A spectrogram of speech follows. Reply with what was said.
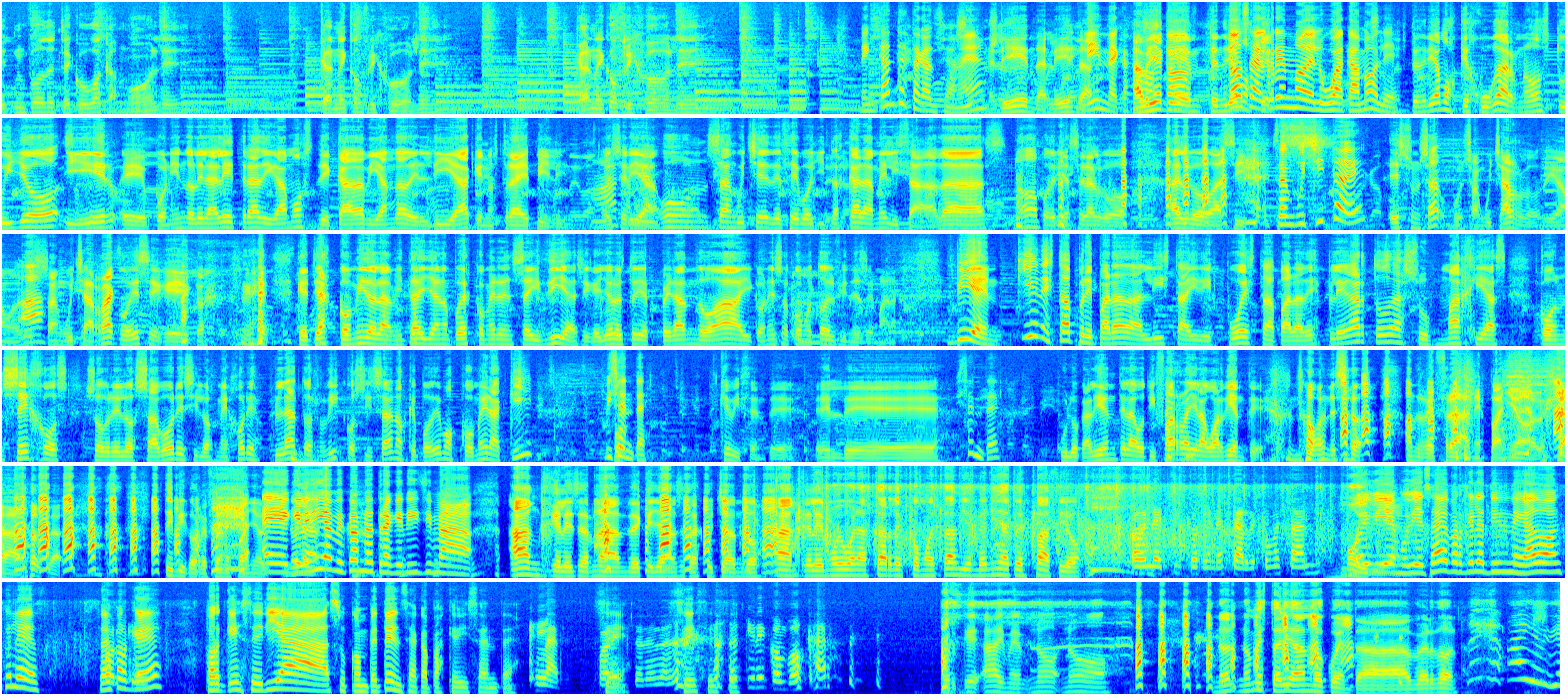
ritmo de teco guacamole, carne con frijoles, carne con frijoles. Me encanta esta canción, ¿eh? Linda, linda. Linda, que Habría que todos- tendríamos todos al que- ritmo del guacamole. Tendríamos que jugarnos tú y yo y ir eh, poniéndole la letra, digamos, de cada vianda del día que nos trae Pili. Ah, Hoy sería también. un sándwich de cebollitas caramelizadas, ¿no? Podría ser algo, algo así. ¿Sanguichito, eh? Es un, sa- un sándwichardo, digamos, Ah. un sándwicharraco ese que, que te has comido la mitad y ya no puedes comer en seis días y que yo lo estoy esperando ah, y con eso como todo el fin de semana. Bien, ¿quién está preparada, lista y dispuesta para desplegar todas sus magias, consejos sobre los sabores y los mejores platos ricos y sanos que podemos comer aquí? Vicente. ¿Qué Vicente? El de Vicente. Culo caliente, la botifarra y el aguardiente. No, eso un refrán español. claro, claro. Típico refrán español. Eh, No que le diga mejor nuestra queridísima. Ángeles Hernández, que ya nos está escuchando. Ángeles, muy buenas tardes, ¿cómo estás? Bienvenida a tu espacio. Hola chicos, buenas tardes, ¿cómo están? Muy, bien. muy bien. ¿Sabe por qué lo tiene negado Ángeles? ¿Sabes ¿Por por, qué? Porque sería su competencia capaz que Vicente. Claro, por Sí. eso, no, no- Sí, sí, no sí. nos quiere convocar. Porque, ay, me- no, no, no, no me estaría dando cuenta, perdón.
